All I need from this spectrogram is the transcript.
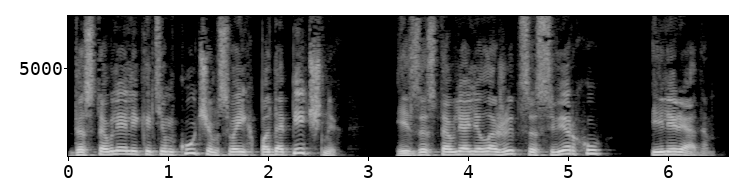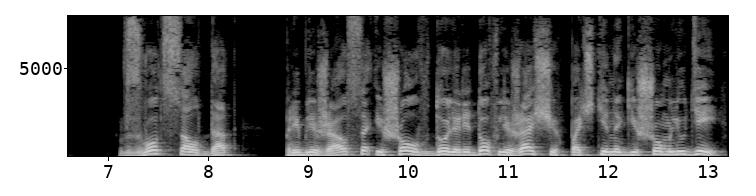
доставляли к этим кучам своих подопечных и заставляли ложиться сверху или рядом. Взвод солдат приближался и шел вдоль рядов лежащих почти нагишом людей,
